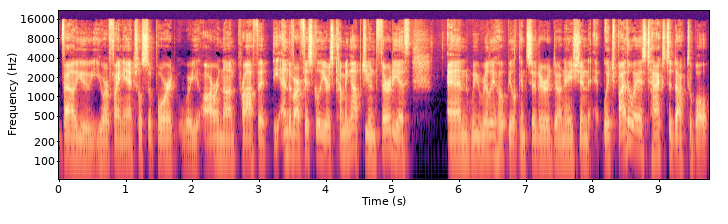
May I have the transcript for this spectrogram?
value your financial support. We are a nonprofit. The end of our fiscal year is coming up, June 30th. And we really hope you'll consider a donation, which, by the way, is tax deductible.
